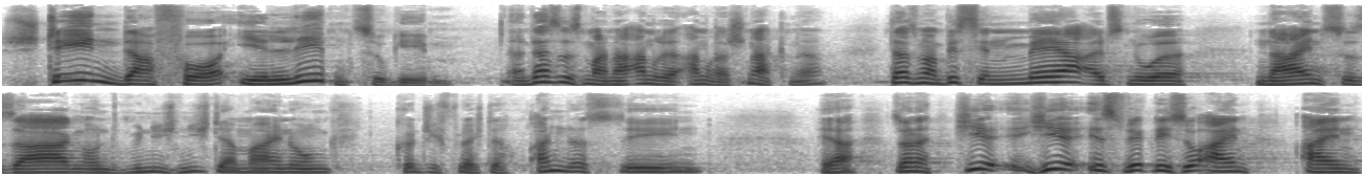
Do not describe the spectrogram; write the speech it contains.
stehen davor, ihr Leben zu geben. Und das ist mal ein andere, anderer Schnack. Ne? Das ist mal ein bisschen mehr als nur Nein zu sagen und bin ich nicht der Meinung, könnte ich vielleicht auch anders sehen. Ja? Sondern hier, hier ist wirklich so ein, ein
